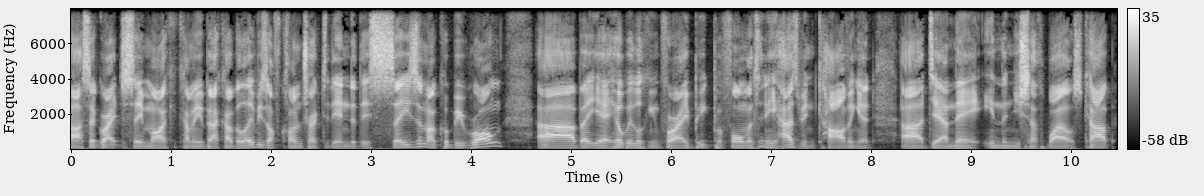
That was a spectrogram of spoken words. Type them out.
Uh, so great to see Maika coming back. I believe he's off contract at the end of this season. I could be wrong, uh, but yeah, he'll be looking for a big performance, and he has been carving it uh, down there in the New South Wales Cup.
